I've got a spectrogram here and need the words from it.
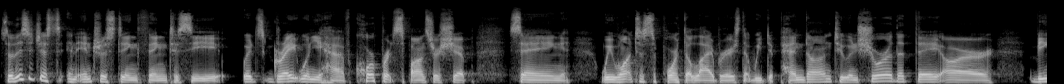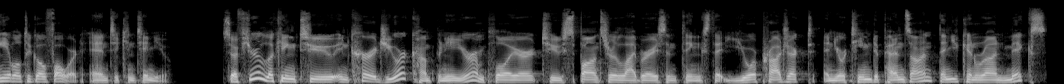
So this is just an interesting thing to see. It's great when you have corporate sponsorship saying we want to support the libraries that we depend on to ensure that they are being able to go forward and to continue. So if you're looking to encourage your company, your employer to sponsor libraries and things that your project and your team depends on, then you can run Mix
